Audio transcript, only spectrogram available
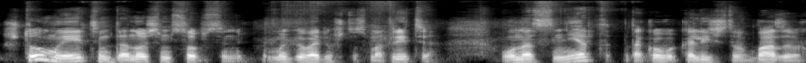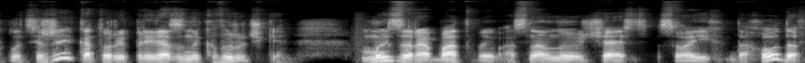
Что мы этим доносим собственнику? Мы говорим, что смотрите, у нас нет такого количества базовых платежей, которые привязаны к выручке. Мы зарабатываем основную часть своих доходов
